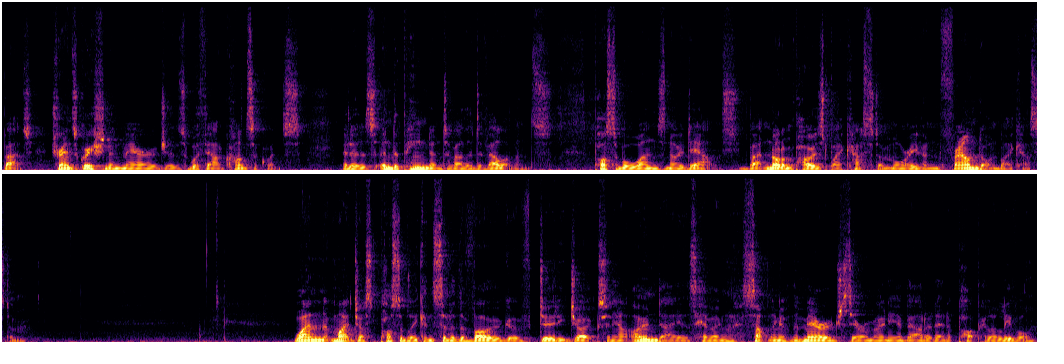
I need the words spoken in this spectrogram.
but transgression in marriage is without consequence it is independent of other developments, possible ones no doubt, but not imposed by custom or even frowned on by custom. One might just possibly consider the vogue of dirty jokes in our own day as having something of the marriage ceremony about it at a popular level.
